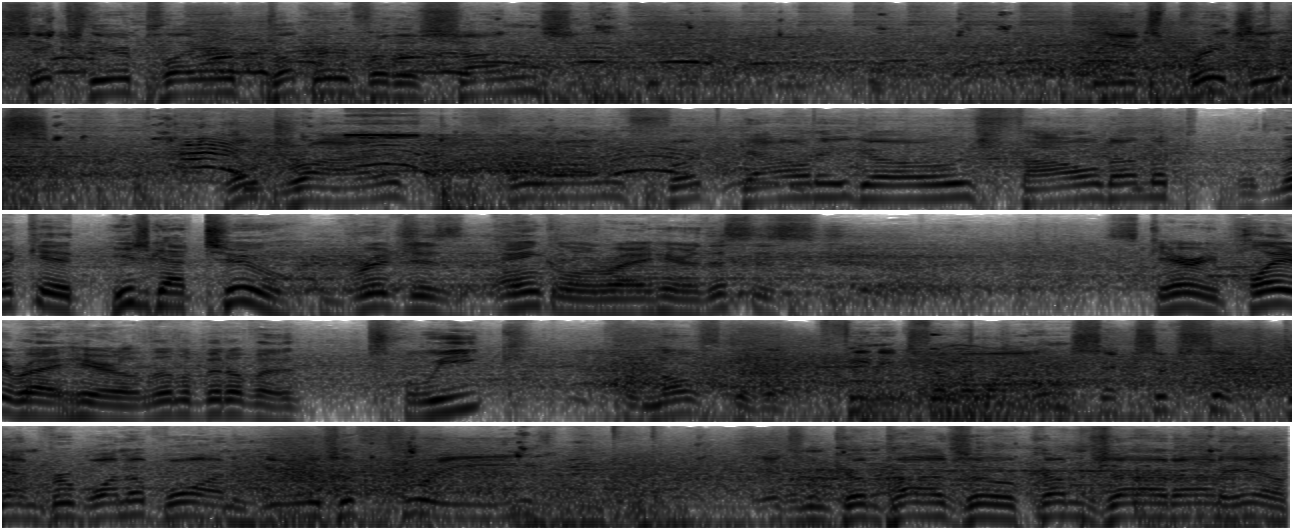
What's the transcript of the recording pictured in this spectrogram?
Sixth year player, Booker for the Suns. It's Bridges. He'll drive the wrong foot. Down he goes. Fouled on the. But look at He's got two. Bridges' ankle right here. This is scary play right here. A little bit of a tweak for most of it. Phoenix from the line, six of six. Denver one of one. Here's a three. And Campazzo comes out on him.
